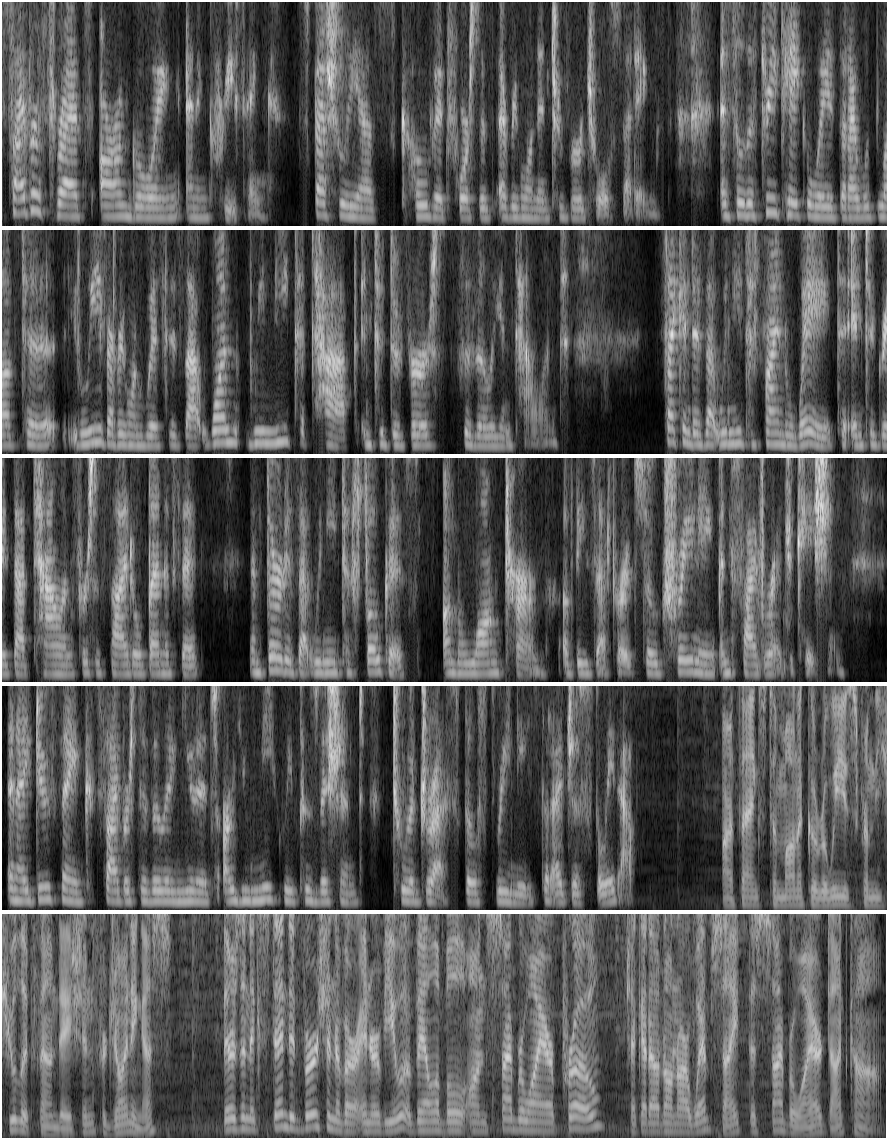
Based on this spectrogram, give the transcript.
Cyber threats are ongoing and increasing, especially as COVID forces everyone into virtual settings. And so, the three takeaways that I would love to leave everyone with is that one, we need to tap into diverse civilian talent. Second is that we need to find a way to integrate that talent for societal benefit and third is that we need to focus on the long term of these efforts, so training and cyber education. And I do think cyber civilian units are uniquely positioned to address those three needs that I just laid out. Our thanks to Monica Ruiz from the Hewlett Foundation for joining us. There's an extended version of our interview available on CyberWire Pro. Check it out on our website, thecyberwire.com.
